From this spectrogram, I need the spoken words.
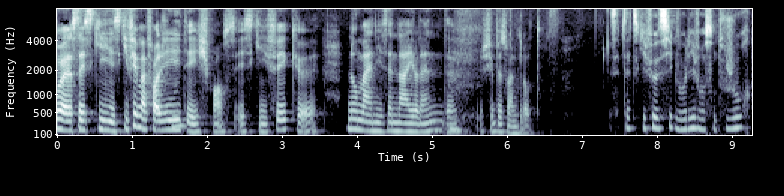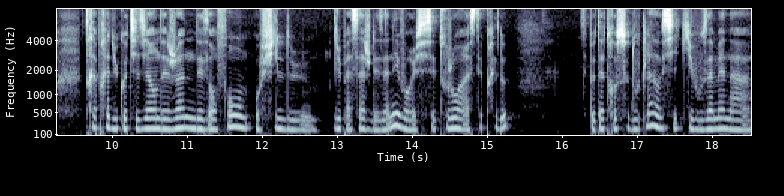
Ouais, c'est ce qui, ce qui fait ma fragilité, je pense, et ce qui fait que no man is an island, j'ai besoin de l'autre. C'est peut-être ce qui fait aussi que vos livres sont toujours très près du quotidien des jeunes, des enfants, au fil du, du passage des années. Vous réussissez toujours à rester près d'eux. C'est peut-être ce doute-là aussi qui vous amène à.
